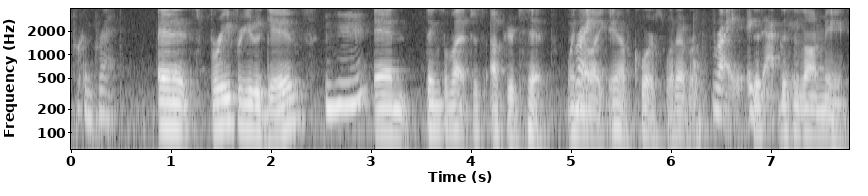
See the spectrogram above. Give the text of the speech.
fucking bread. And it's free for you to give, Mm-hmm. and things like that just up your tip when Right. you're like, yeah, of course, whatever. Right, exactly. This, is on me.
